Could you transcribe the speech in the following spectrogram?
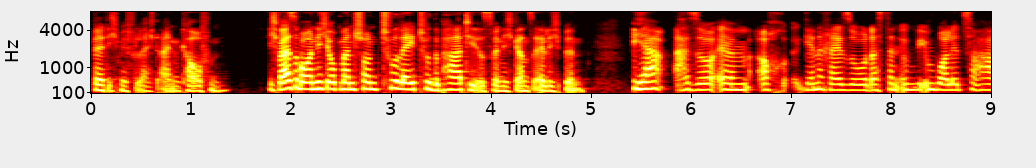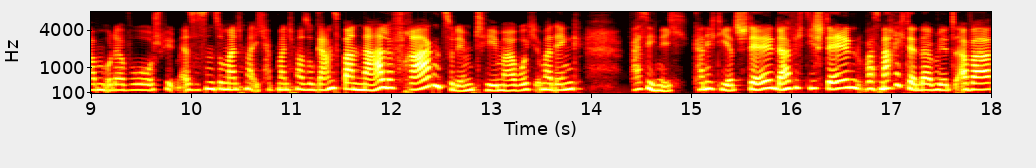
werde ich mir vielleicht einen kaufen. Ich weiß aber auch nicht, ob man schon too late to the party ist, wenn ich ganz ehrlich bin. Ja, also ähm, auch generell so, das dann irgendwie im Wallet zu haben oder wo spielt. Also es sind so manchmal, ich habe manchmal so ganz banale Fragen zu dem Thema, wo ich immer denk, weiß ich nicht, kann ich die jetzt stellen? Darf ich die stellen? Was mache ich denn damit? Aber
